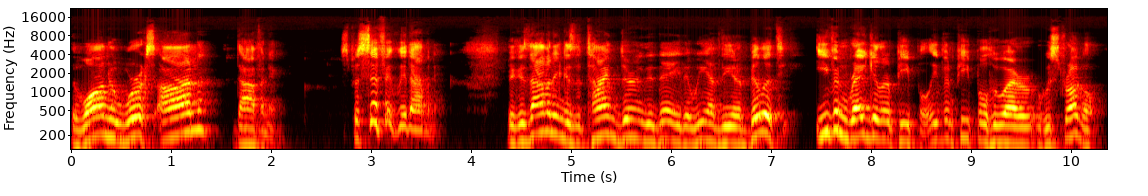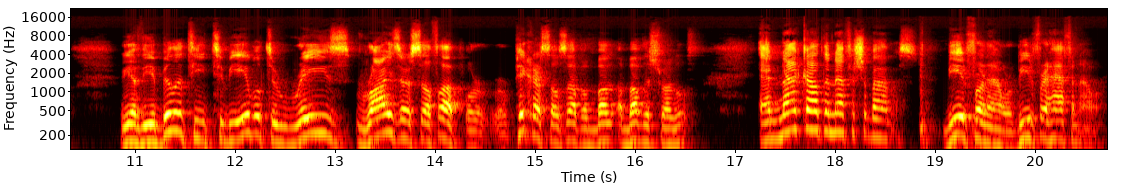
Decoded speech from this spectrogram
The one who works on davening specifically davening. Because davening is the time during the day that we have the ability, even regular people, even people who are who struggle, we have the ability to be able to raise, rise ourselves up or, or pick ourselves up above, above the struggles and knock out the nefesh abamas. Be it for an hour, be it for half an hour.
